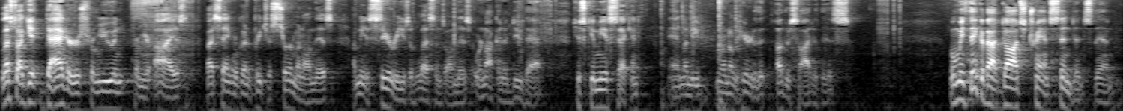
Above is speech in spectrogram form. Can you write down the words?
lest I get daggers from you and from your eyes by saying we're going to preach a sermon on this, I mean a series of lessons on this. We're not going to do that. Just give me a second, and let me run over here to the other side of this. When we think about God's transcendence, then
